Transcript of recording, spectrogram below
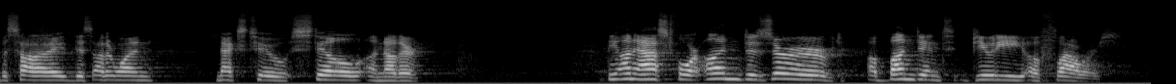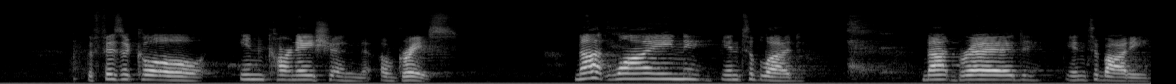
beside this other one, next to still another. The unasked for, undeserved, abundant beauty of flowers. The physical incarnation of grace. Not wine into blood, not bread into body,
